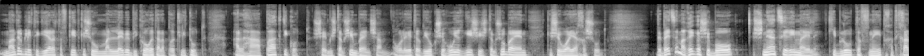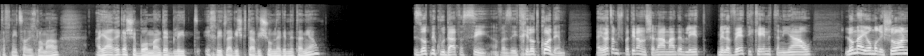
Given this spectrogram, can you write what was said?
מנדלבליט הגיע לתפקיד כשהוא מלא בביקורת על הפרקליטות, על הפרקטיקות שהם משתמשים בהן שם, או ליתר דיוק שהוא הרגיש שהשתמשו בהן כשהוא היה חשוד. ובעצם הרגע שבו שני הצירים האלה קיבלו תפנית, חתיכת תפנית צריך לומר, היה הרגע שבו מנדלבליט החליט להגיש כתב אישום נגד נתניהו? זאת נקודת השיא, אבל זה התחיל עוד קודם. היועץ המשפטי לממשלה מנדלבליט מלווה את תיקי נתניהו לא מהיום הראשון,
